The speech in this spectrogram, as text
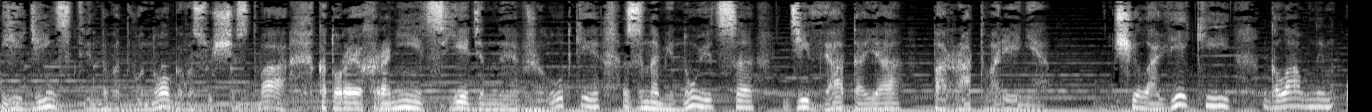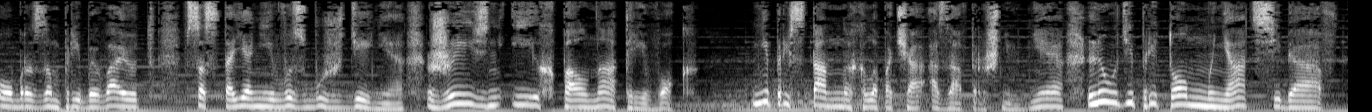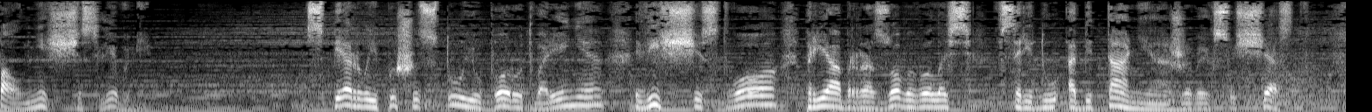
единственного двуногого существа, которое хранит съеденное в желудке, знаменуется девятая пора творения. Человеки главным образом пребывают в состоянии возбуждения, жизнь их полна тревог. Непрестанно хлопача о завтрашнем дне, люди притом мнят себя вполне счастливыми. С первой по шестую пору творения вещество преобразовывалось в среду обитания живых существ.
